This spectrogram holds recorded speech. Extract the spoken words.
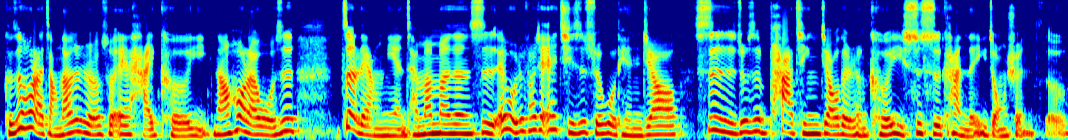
可是后来长大就觉得说，哎，还可以。然后后来我是这两年才慢慢认识，哎，我就发现，哎，其实水果甜椒是就是怕青椒的人可以试试看的一种选择。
